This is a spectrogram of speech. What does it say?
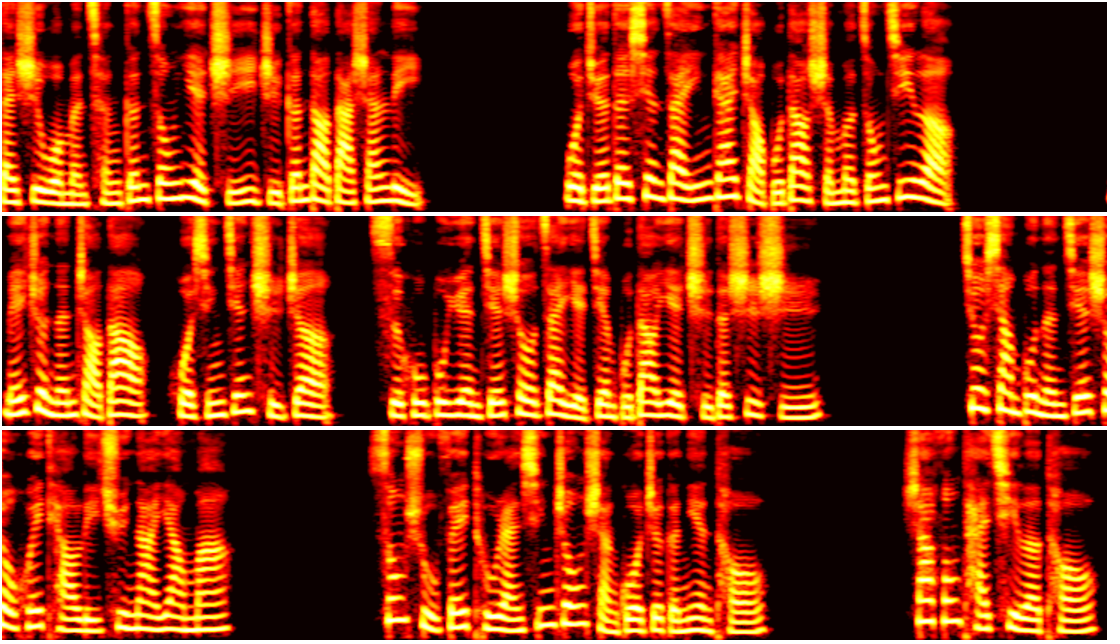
但是我们曾跟踪叶池，一直跟到大山里。我觉得现在应该找不到什么踪迹了。”没准能找到。火星坚持着，似乎不愿接受再也见不到叶池的事实，就像不能接受灰条离去那样吗？松鼠飞突然心中闪过这个念头。沙风抬起了头。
